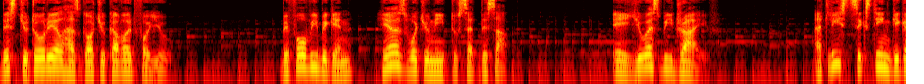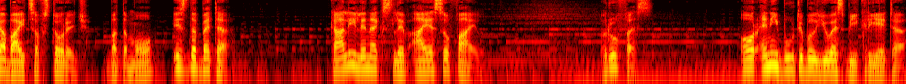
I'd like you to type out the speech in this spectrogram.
this tutorial has got you covered for you. Before we begin, here's what you need to set this up. A USB drive. At least 16 gigabytes of storage, but the more is the better. Kali Linux Live ISO file. Rufus. Or any bootable USB creator,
